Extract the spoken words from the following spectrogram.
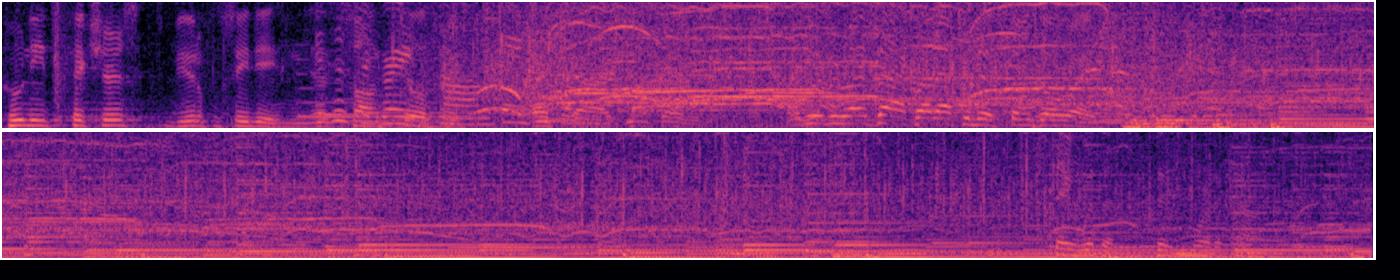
Who Needs Pictures? It's a beautiful CD. It's just a great song. Thank you Thanks, so guys. My pleasure. We'll be right back right after this. Don't go away. Stay with us. There's more to come.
